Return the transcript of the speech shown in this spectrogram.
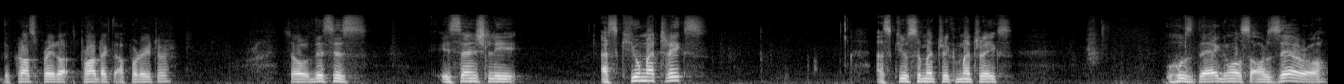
The cross product operator? So this is essentially a skew matrix, a skew symmetric matrix whose diagonals are zero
